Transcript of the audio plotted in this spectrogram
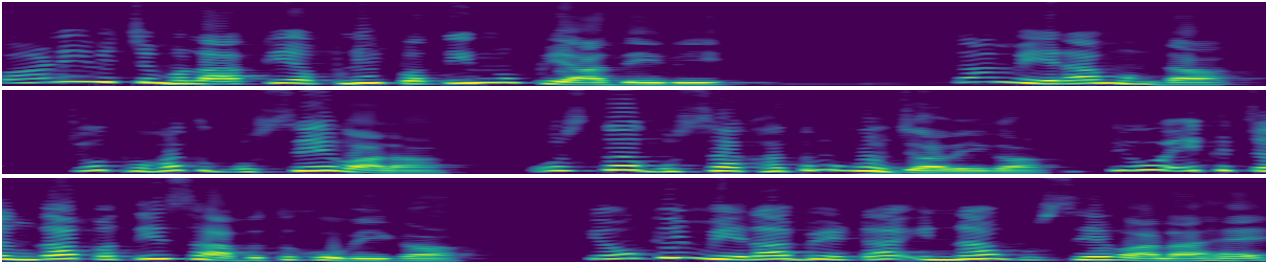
ਪਾਣੀ ਵਿੱਚ ਮਿਲਾ ਕੇ ਆਪਣੀ ਪਤੀ ਨੂੰ ਪਿਆ ਦੇਵੇ, ਤਾਂ ਮੇਰਾ ਮੁੰਡਾ, ਜੋ ਬਹੁਤ ਗੁੱਸੇ ਵਾਲਾ ਉਸ ਦਾ ਗੁੱਸਾ ਖਤਮ ਹੋ ਜਾਵੇਗਾ ਤੇ ਉਹ ਇੱਕ ਚੰਗਾ ਪਤੀ ਸਾਬਤ ਹੋਵੇਗਾ। ਕਿਉਂਕਿ ਮੇਰਾ ਬੇਟਾ ਇੰਨਾ ਗੁੱਸੇ ਵਾਲਾ ਹੈ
